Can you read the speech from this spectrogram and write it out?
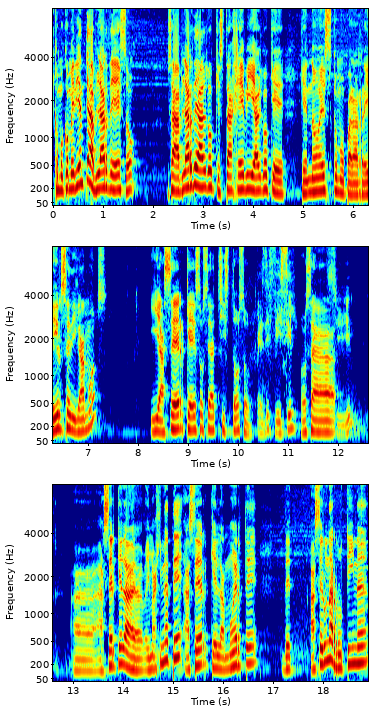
como comediante hablar de eso o sea hablar de algo que está heavy algo que que no es como para reírse digamos y hacer que eso sea chistoso. Es difícil. O sea, Sí. a- hacer que la... Imagínate hacer que la muerte de... Hacer una rutina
